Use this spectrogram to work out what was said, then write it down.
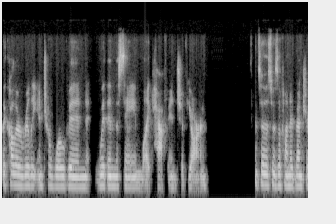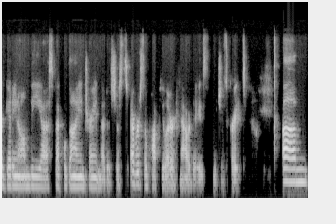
the color really interwoven within the same like half inch of yarn. And so this was a fun adventure getting on the uh, speckle dyeing train that is just ever so popular nowadays, which is great. Um,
